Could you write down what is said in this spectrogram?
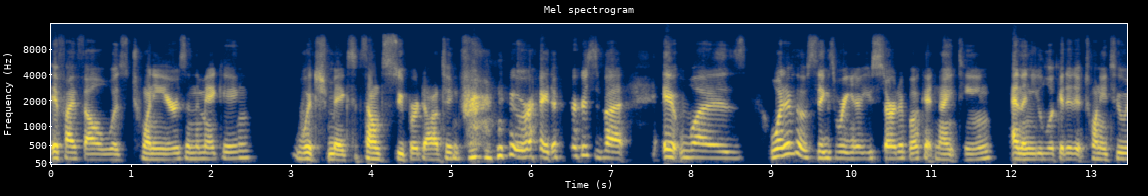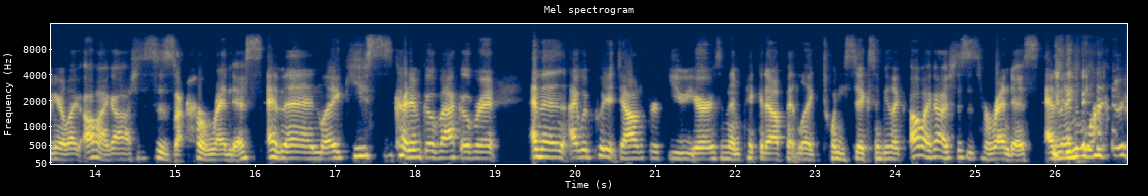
If I Fell was 20 years in the making, which makes it sound super daunting for new writers. But it was one of those things where, you know, you start a book at 19 and then you look at it at 22 and you're like oh my gosh this is horrendous and then like you kind of go back over it and then i would put it down for a few years and then pick it up at like 26 and be like oh my gosh this is horrendous and then work through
